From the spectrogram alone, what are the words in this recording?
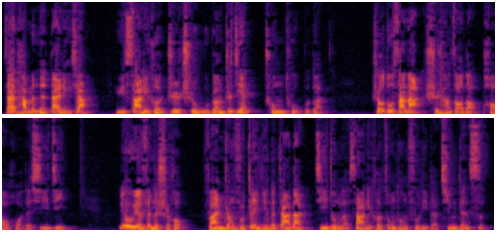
在他们的带领下，与萨利赫支持武装之间冲突不断，首都萨那时常遭到炮火的袭击。六月份的时候，反政府阵营的炸弹击中了萨利赫总统府里的清真寺。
